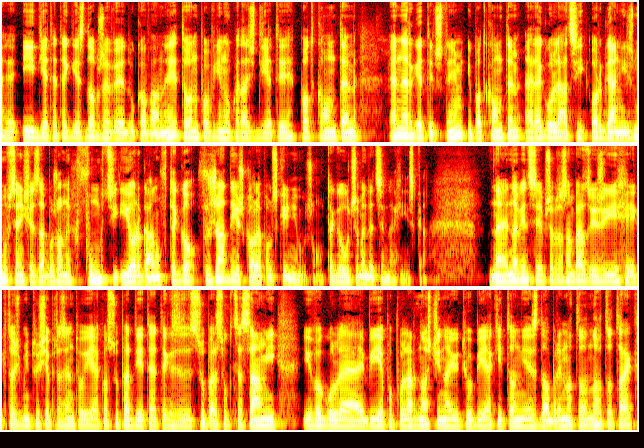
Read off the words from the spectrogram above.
e, i dietetyk jest dobrze wyedukowany, to on powinien układać diety pod kątem energetycznym i pod kątem regulacji organizmu w sensie zaburzonych funkcji i organów. Tego w żadnej szkole polskiej nie uczą. Tego uczy medycyna chińska. No, no więc przepraszam bardzo, jeżeli ktoś mi tu się prezentuje jako super dietetyk z super sukcesami i w ogóle bije popularności na YouTubie, jaki to nie jest dobry, no to, no to tak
